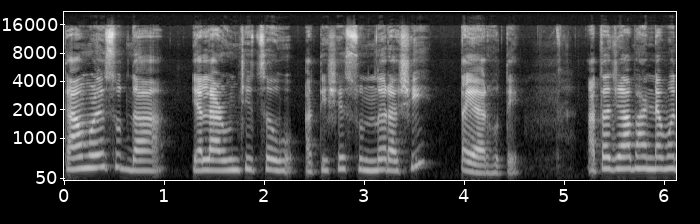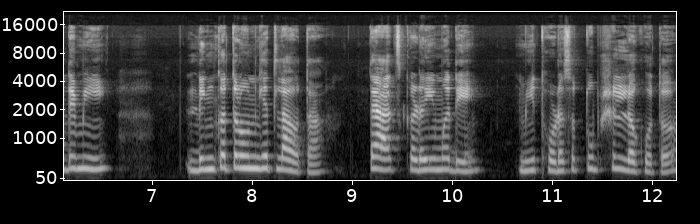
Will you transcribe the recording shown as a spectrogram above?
त्यामुळे सुद्धा या लाडूंची चव अतिशय सुंदर अशी तयार होते. आता ज्या भांड्यामध्ये मी डिंक तळून घेतला होता त्याच कढईमध्ये मी थोडंसं तूप शिल्लक होतं.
